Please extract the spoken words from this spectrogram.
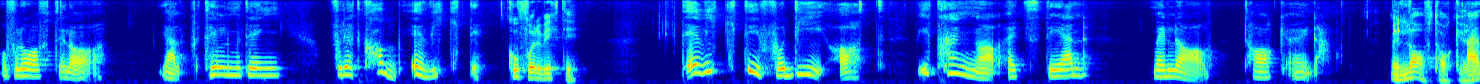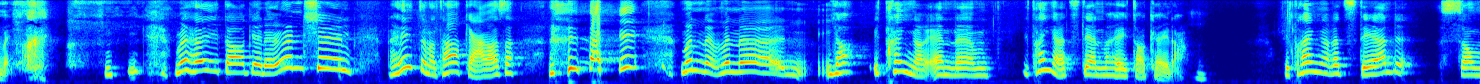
å få lov til å hjelpe til med ting. Fordi at KAB er viktig. Hvorfor er det viktig? Det er viktig fordi at vi trenger et sted med lav takøyde. Med lav takøyde? Nei, men Med høy takøyde! Unnskyld! Det er høyt under taket her, altså. men, men eh, ja, vi trenger en eh, Vi trenger et sted med høy takhøyde. Vi trenger et sted som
